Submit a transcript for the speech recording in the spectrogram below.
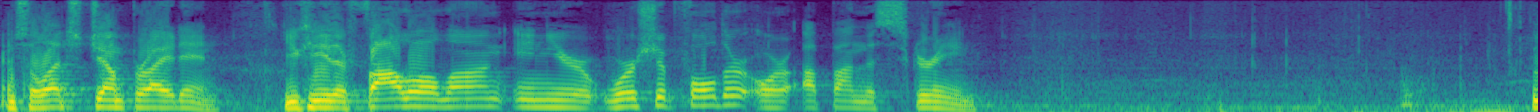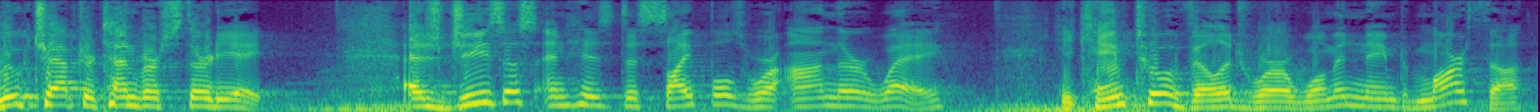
And so let's jump right in. You can either follow along in your worship folder or up on the screen. Luke chapter 10, verse 38. As Jesus and his disciples were on their way, he came to a village where a woman named Martha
